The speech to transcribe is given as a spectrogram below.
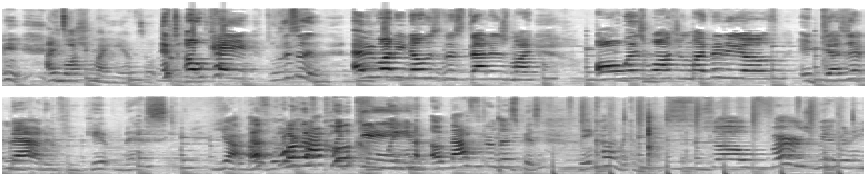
Me. I'm washing my hands. So It's okay. Listen, everybody knows this. That is my always watching my videos. It doesn't matter if you get messy. Yeah, That's uh, we're part of cooking. clean up after this because me and Kyla make a mess. So first, we're gonna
